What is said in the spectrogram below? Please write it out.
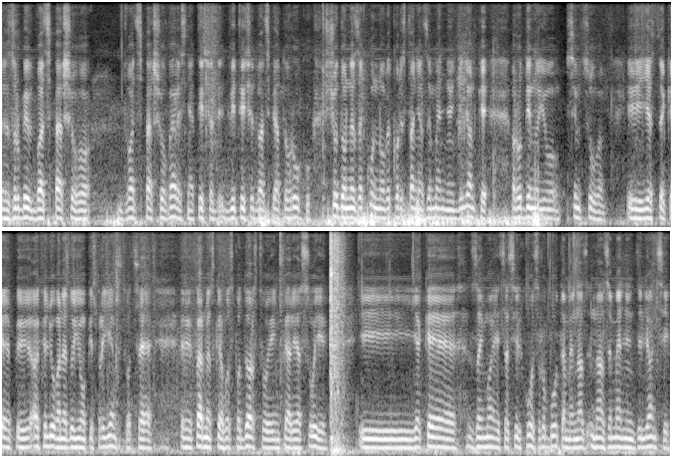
е, зробив 21 21 вересня 2025 року щодо незаконного використання земельної ділянки родиною Сімцовим. Є таке е, афілюване до його підприємства, це фермерське господарство Імперія Сої, і яке займається сільхозроботами на, на земельній ділянці,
